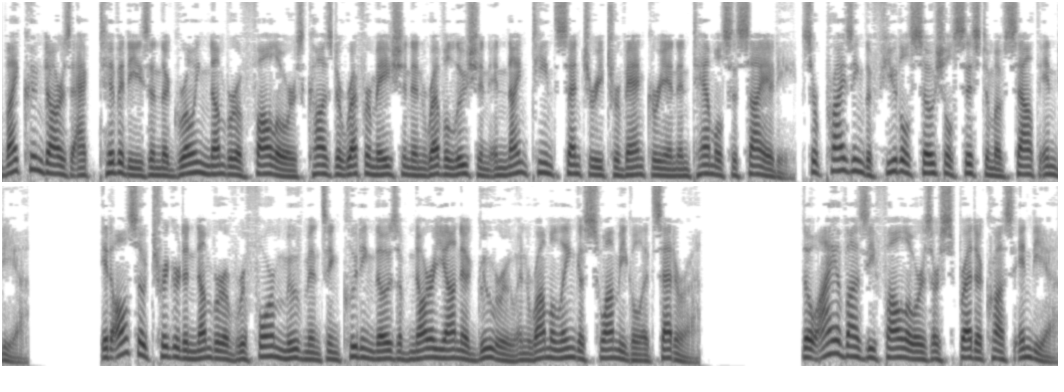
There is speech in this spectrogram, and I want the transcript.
Vaikundar's activities and the growing number of followers caused a reformation and revolution in 19th-century Travancorean and Tamil society, surprising the feudal social system of South India. It also triggered a number of reform movements including those of Narayana Guru and Ramalinga Swamigal etc. Though Ayavasi followers are spread across India,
